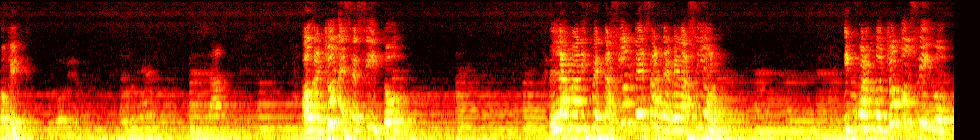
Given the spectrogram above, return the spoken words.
Ok. Ahora yo necesito la manifestación de esa revelación. Y cuando yo consigo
